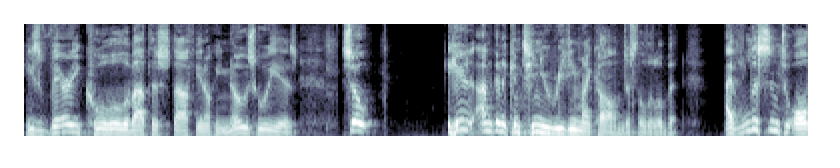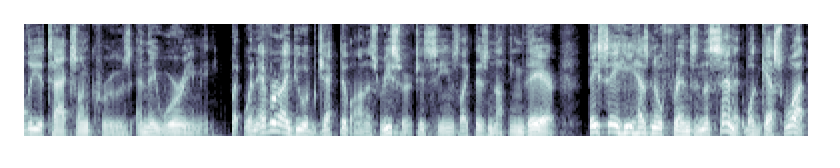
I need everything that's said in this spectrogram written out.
He's very cool about this stuff. You know, he knows who he is. So here, I'm going to continue reading my column just a little bit. I've listened to all the attacks on Cruz and they worry me. But whenever I do objective, honest research, it seems like there's nothing there. They say he has no friends in the Senate. Well, guess what?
